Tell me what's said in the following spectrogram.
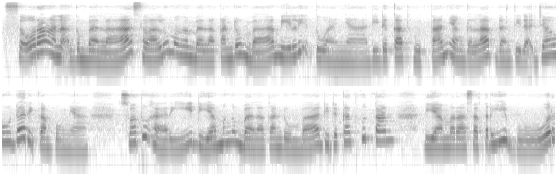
Seorang anak gembala selalu mengembalakan domba milik tuanya di dekat hutan yang gelap dan tidak jauh dari kampungnya. Suatu hari, dia mengembalakan domba di dekat hutan. Dia merasa terhibur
